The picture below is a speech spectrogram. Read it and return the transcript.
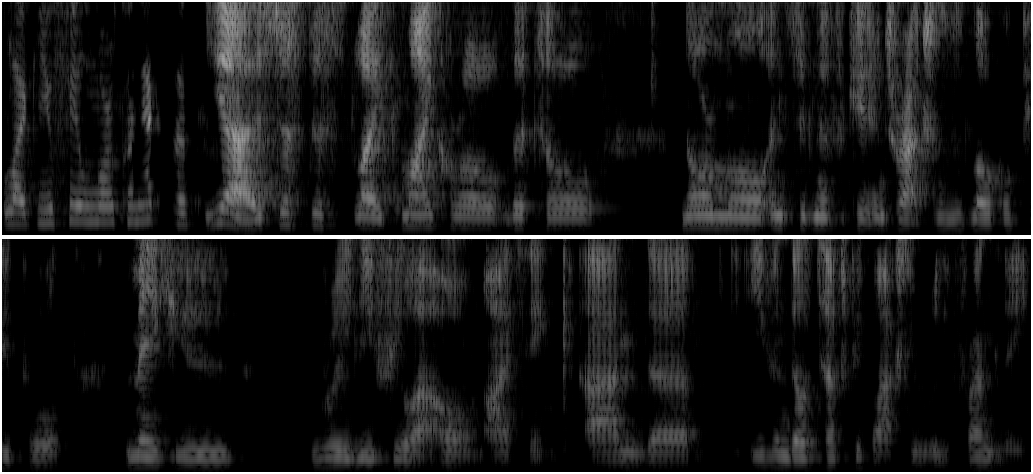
like you feel more connected. Yeah, it's just this like micro, little, normal, insignificant interactions with local people make you really feel at home. I think, and uh, even though Turkish people are actually really friendly,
